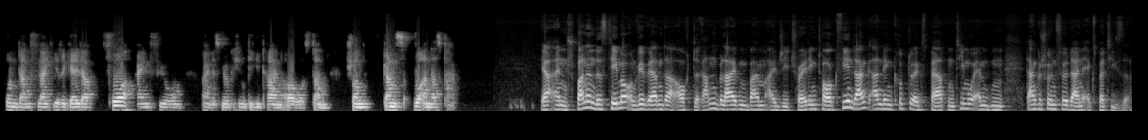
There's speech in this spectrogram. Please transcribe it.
und dann vielleicht ihre Gelder vor Einführung eines möglichen digitalen Euros dann schon ganz woanders parken. Ja, ein spannendes Thema und wir werden da auch dranbleiben beim IG Trading Talk. Vielen Dank an den Krypto-Experten Timo Emden. Dankeschön für deine Expertise.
